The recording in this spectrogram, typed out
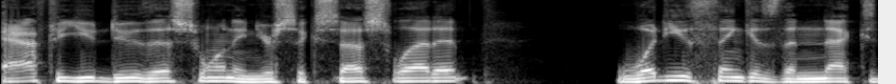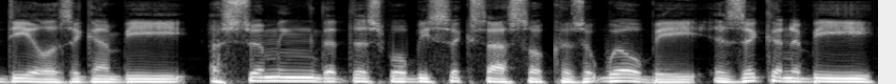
after you do this one and you're successful at it, what do you think is the next deal? Is it going to be, assuming that this will be successful, because it will be, is it going to be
